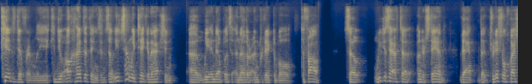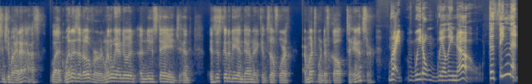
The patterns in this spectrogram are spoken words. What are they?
kids differently. It can do all kinds of things. And so each time we take an action, uh, we end up with another unpredictable to follow. So we just have to understand that the traditional questions you might ask, like when is it over and when are we on a, a new stage and is this going to be endemic and so forth, are much more difficult to answer. Right. We don't really know. The thing that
